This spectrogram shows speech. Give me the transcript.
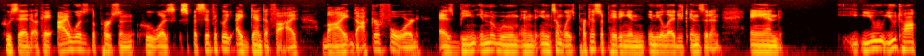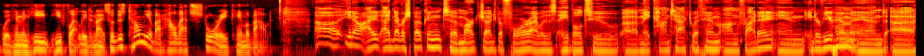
who said, "Okay, I was the person who was specifically identified by Dr. Ford." As being in the room and in some ways participating in in the alleged incident. And you you talk with him and he he flatly denies. So just tell me about how that story came about uh, you know, I, would never spoken to Mark Judge before. I was able to uh, make contact with him on Friday and interview him, and uh,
